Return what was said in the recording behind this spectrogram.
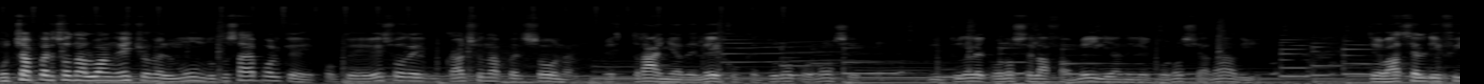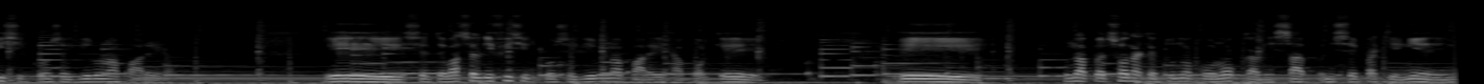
Muchas personas lo han hecho en el mundo. ¿Tú sabes por qué? Porque eso de buscarse una persona extraña de lejos que tú no conoces, ni tú no le conoces la familia, ni le conoces a nadie, te va a ser difícil conseguir una pareja. Y se te va a ser difícil conseguir una pareja porque eh, una persona que tú no conozcas ni, ni sepa quién es,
